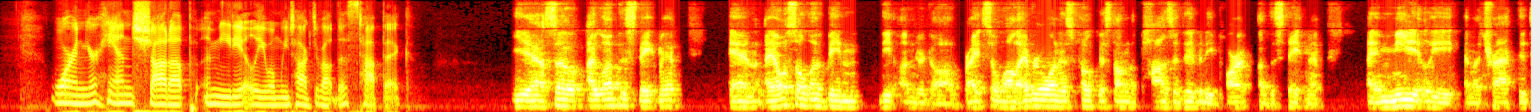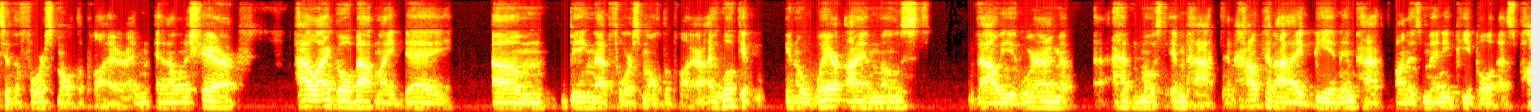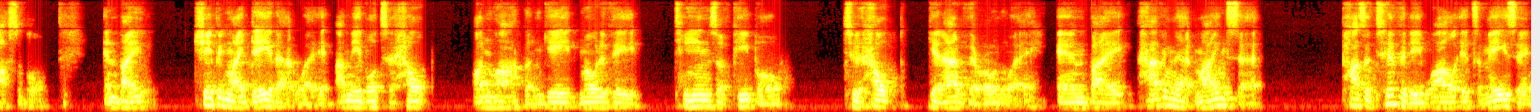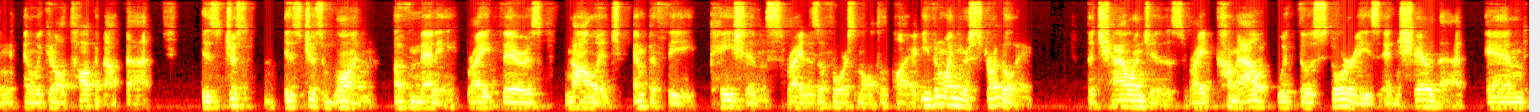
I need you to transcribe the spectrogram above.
Warren your hand shot up immediately when we talked about this topic. Yeah so i love the statement and i also love being the underdog right so while everyone is focused on the positivity part of the statement I immediately am attracted to the force multiplier. And, and I want to share how I go about my day um, being that force multiplier. I look at, you know, where I am most valued, where I'm had the most impact, and how can I be an impact on as many people as possible. And by shaping my day that way, I'm able to help unlock, ungate, motivate teams of people to help get out of their own way. And by having that mindset, positivity, while it's amazing, and we could all talk about that, is just is just one of many, right? There's knowledge, empathy, patience, right, as a force multiplier. Even when you're struggling, the challenges, right, come out with those stories and share that. And,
